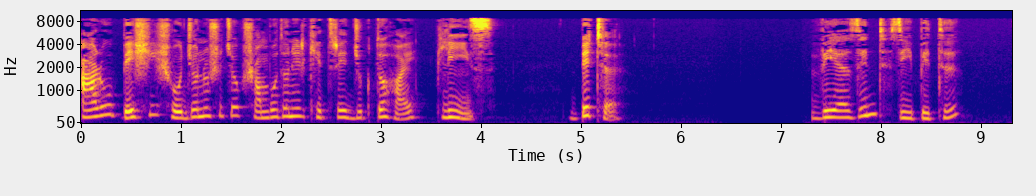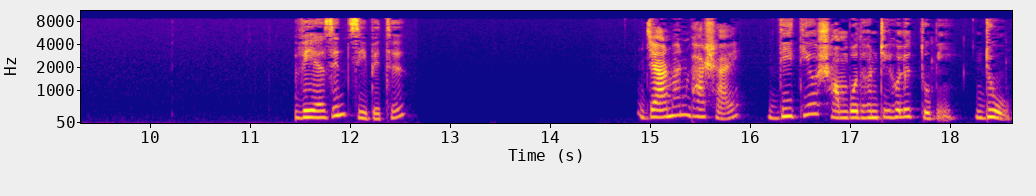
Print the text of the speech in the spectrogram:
আরও বেশি সৌজন্যসূচক সম্বোধনের ক্ষেত্রে যুক্ত হয় প্লিজ বিটার Wer sind Sie bitte? Wer sind Sie bitte? German ভাষায় দ্বিতীয় সম্বোধনটি হল তুমি ডু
